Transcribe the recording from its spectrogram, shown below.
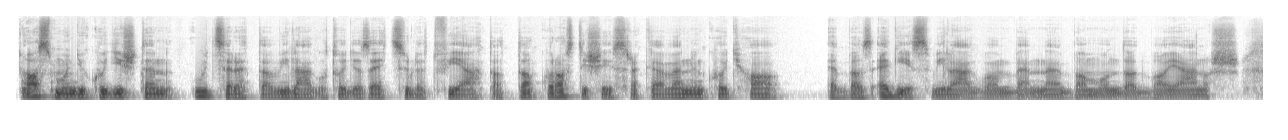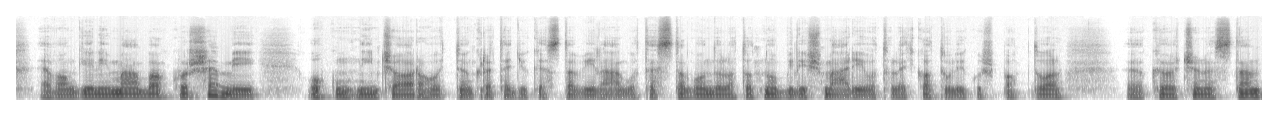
azt mondjuk, hogy Isten úgy szerette a világot, hogy az egyszülött fiát adta, akkor azt is észre kell vennünk, hogy ha ebbe az egész világ van benne, ebbe a mondatban, a János evangéliumában, akkor semmi okunk nincs arra, hogy tönkre tegyük ezt a világot. Ezt a gondolatot Nobilis Máriótól, egy katolikus paptól kölcsönöztem,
